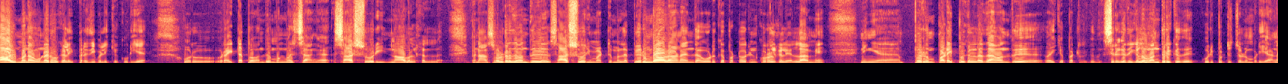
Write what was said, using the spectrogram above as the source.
ஆழ்மன உணர்வுகளை பிரதிபலிக்கக்கூடிய ஒரு ரைட்டப்பை வந்து முன் வச்சாங்க. ஷார்ட் நாவல்களில். இப்போ நான் சொல்கிறது வந்து ஷார்ட் மட்டுமல்ல பெரும்பாலான இந்த ஒடுக்கப்பட்டோரின் குரல்கள் எல்லாமே நீங்கள் பெரும் படைப்புகளில் தான் வந்து வைக்கப்பட்டிருக்குது. சிறுகதைகளும் வந்திருக்குது குறிப்பிட்டு சொல்லும்படியான.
